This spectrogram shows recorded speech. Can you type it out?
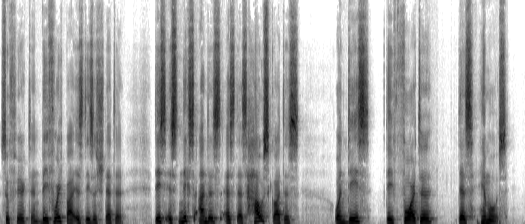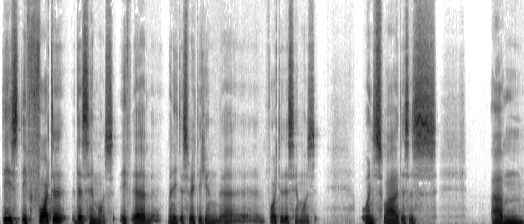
zu fürchten, wie furchtbar ist diese Stätte. Dies ist nichts anderes als das Haus Gottes und dies die Pforte des Himmels. Dies die Pforte des Himmels. Ich, äh, wenn ich das richtig in äh, Pforte des Himmels. Und zwar, das ist ähm,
